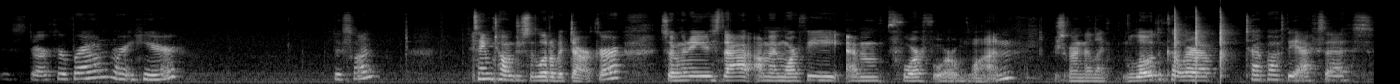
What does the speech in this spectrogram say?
This darker brown right here. This one. Same tone, just a little bit darker. So I'm going to use that on my Morphe M441. I'm just going to like load the color up, tap off the excess.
